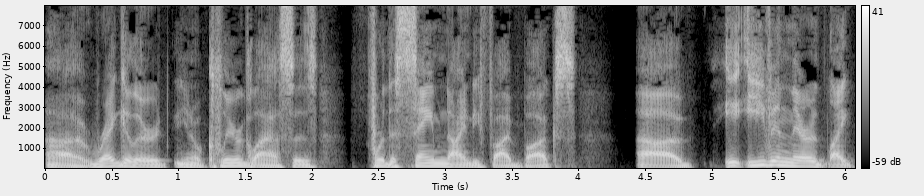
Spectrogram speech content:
uh, regular you know clear glasses for the same ninety five bucks. Uh, even their like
